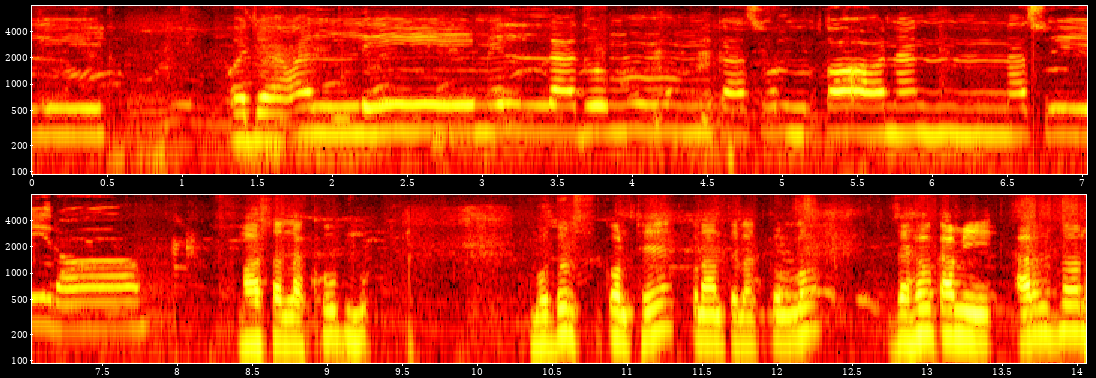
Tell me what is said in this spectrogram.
لي واجعل لي من لدنك سلطانا نصيرا মাশাল্লাহ খুব ম- মধুর কণ্ঠে কোরআন তেলাত করলো যাই হোক আমি আরেকজন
